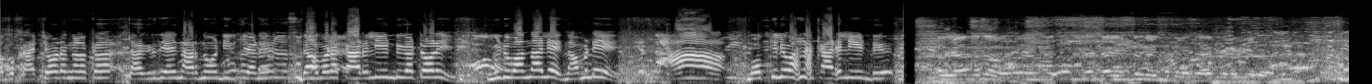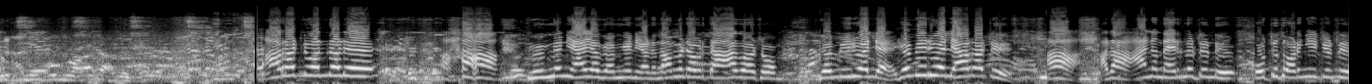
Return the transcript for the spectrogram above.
അപ്പൊ കച്ചവടങ്ങളൊക്കെ തകൃതിയായി നടന്നുകൊണ്ടിരിക്കുകയാണ്. നമ്മുടെ കടലിയുണ്ട് കേട്ടോളി. ഇങ്ങോട്ട് വന്നാലേ നമ്മുടെ ആ മൊക്കിൽ വന്ന കടലിയുണ്ട്. ആറാട്ടിന് വന്നാണ് ഇങ്ങനെയായോ എങ്ങനെയാണ് നമ്മുടെ അവിടുത്തെ ആഘോഷം. ഗംഭീരമല്ലേ ഗംഭീരമല്ലേ ആറാട്ട്? ആ അതാ ആന നിരന്നിട്ടുണ്ട് ഒട്ട് തുടങ്ങിയിട്ടുണ്ട്.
